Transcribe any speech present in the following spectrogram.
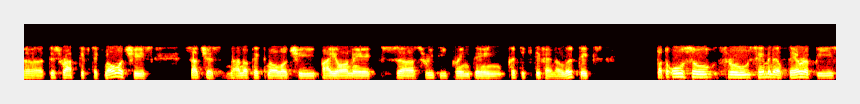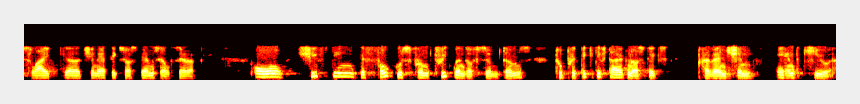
uh, disruptive technologies such as nanotechnology, bionics, uh, 3D printing, predictive analytics, but also through seminal therapies like uh, genetics or stem cell therapy. All shifting the focus from treatment of symptoms to predictive diagnostics prevention, and cure.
